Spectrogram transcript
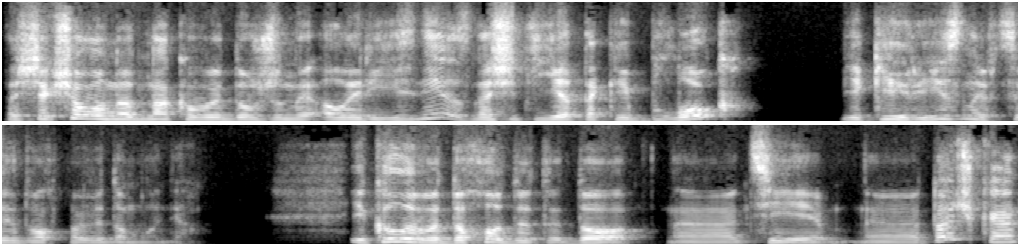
Значить, якщо вони однакової довжини, але різні, значить є такий блок, який різний в цих двох повідомленнях. І коли ви доходите до е, цієї е, точки,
